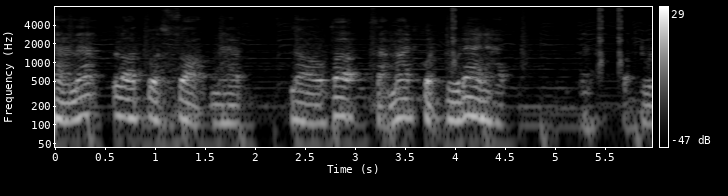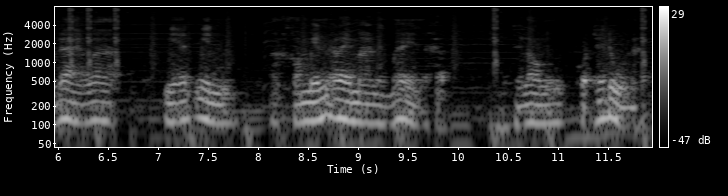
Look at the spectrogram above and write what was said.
ถานะรอตรวจสอบนะครับ เราก็สามารถกดดูได้นะครับ กดดูได้ว่ามีแอดมิน คอมเมนต์อะไรมาหรือไม่นะครับ เดี๋ยวลองกดให้ดูนะครับ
